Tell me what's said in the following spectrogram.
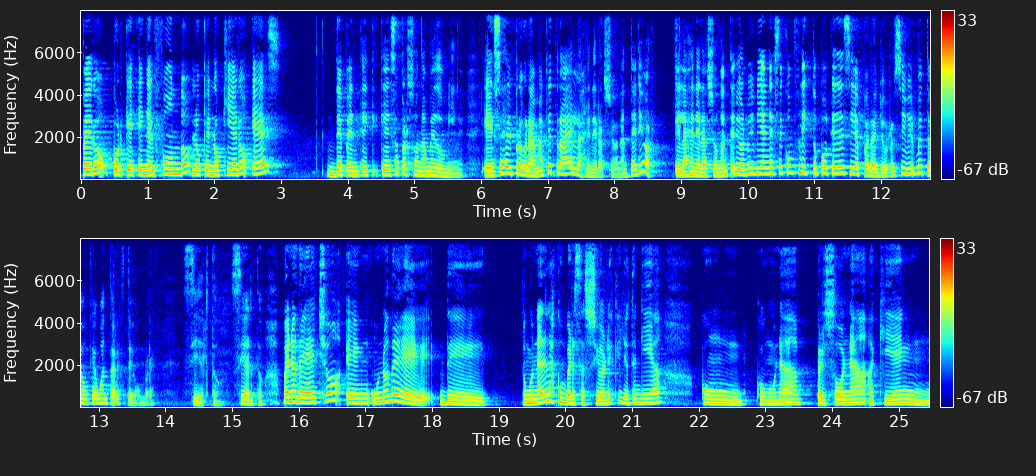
pero porque en el fondo lo que no quiero es eh, que esa persona me domine. Ese es el programa que trae la generación anterior, que la generación anterior vivía en ese conflicto porque decía, para yo recibirme tengo que aguantar a este hombre. Cierto, cierto. Bueno, de hecho, en uno de, en una de las conversaciones que yo tenía con, con una persona aquí en,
